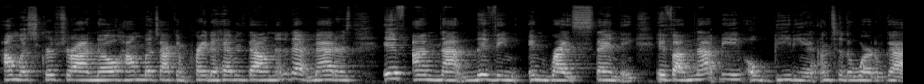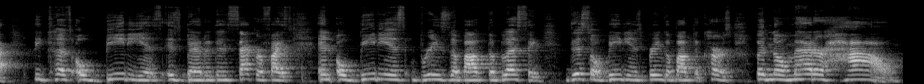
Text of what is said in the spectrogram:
how much scripture I know, how much I can pray the heavens down. None of that matters if I'm not living in right standing, if I'm not being obedient unto the word of God, because obedience is better than sacrifice and obedience brings about the blessing. Disobedience bring about the curse. But no matter how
